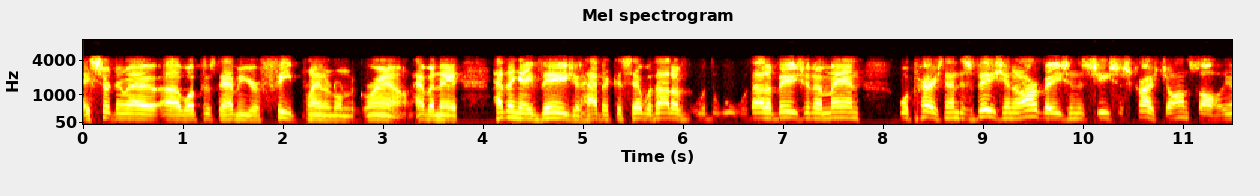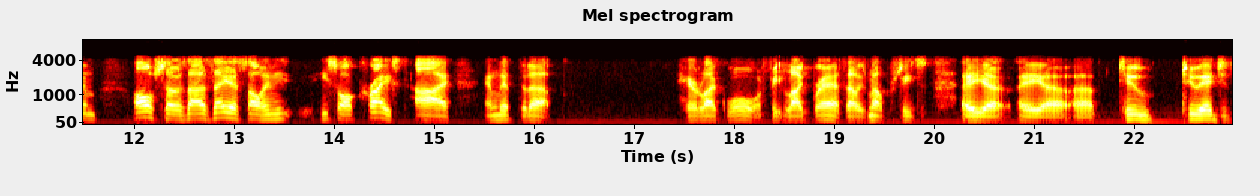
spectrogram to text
A certain amount of uh, what to having your feet planted on the ground, having a having a vision. Habakkuk said, without a without a vision, a man will perish. And this vision, and our vision, is Jesus Christ. John saw him also, as Isaiah saw him. He, he saw Christ high and lifted up hair like wool and feet like brass. Out of his mouth proceeds a uh, a, uh, uh, two two edged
